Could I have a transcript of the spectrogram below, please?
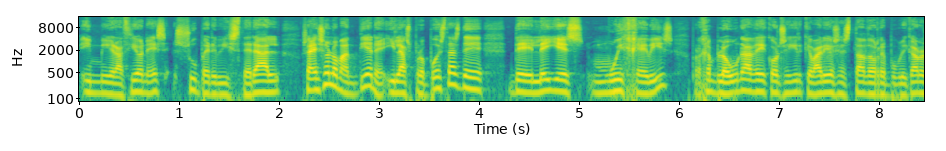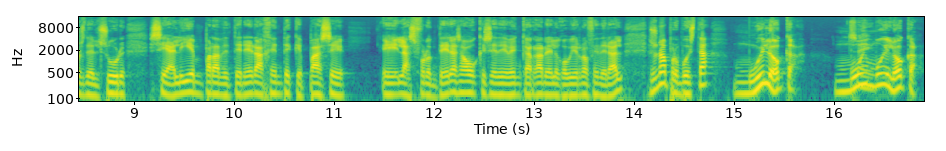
inmigración es súper visceral, o sea, eso lo mantiene. Y las propuestas de, leyes muy heavies, por ejemplo, una de conseguir que varios estados republicanos del sur se alíen para detener a gente que pase eh, las fronteras, algo que se debe encargar el gobierno federal, es una propuesta muy loca, muy, muy loca.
